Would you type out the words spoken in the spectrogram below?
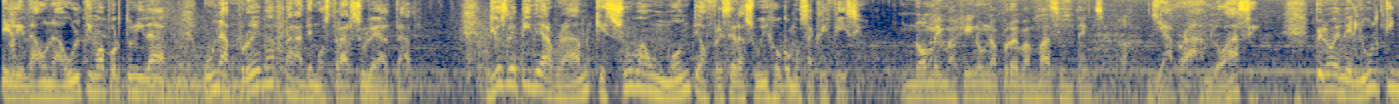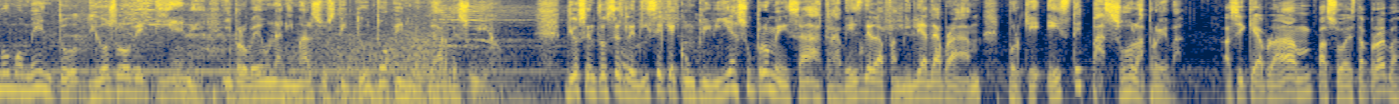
Él le da una última oportunidad, una prueba para demostrar su lealtad. Dios le pide a Abraham que suba a un monte a ofrecer a su hijo como sacrificio. No me imagino una prueba más intensa. Y Abraham lo hace. Pero en el último momento Dios lo detiene y provee un animal sustituto en lugar de su hijo. Dios entonces le dice que cumpliría su promesa a través de la familia de Abraham porque éste pasó la prueba. Así que Abraham pasó esta prueba,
